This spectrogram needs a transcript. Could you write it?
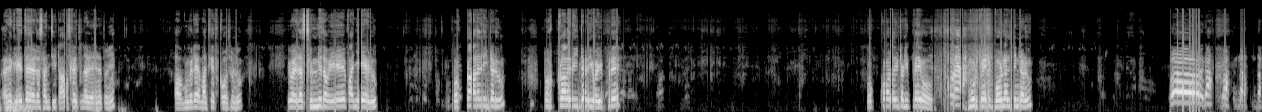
ఆయన గీత ఈడ సంచి టాస్క్ అవుతున్నాడు ఆయనతో ఆ ముంగటే మంచిగా ఎత్తుకోవచ్చుడు ఇవాళ సున్నితం ఏ పని చేయడు. ఒక్కాల తింటాడు. ఒక్కాల తింటాడు ఇగో ఇప్పుడే. ఒక్కాల తింటాడు ఇప్పుడే మూడు ప్లేట్ బోండాలు తిన్నాడు ఓ, దా, దా, దా,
